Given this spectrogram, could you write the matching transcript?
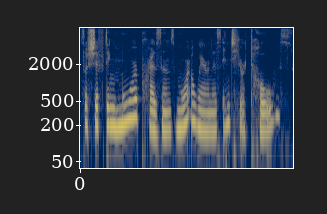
So shifting more presence, more awareness into your toes,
